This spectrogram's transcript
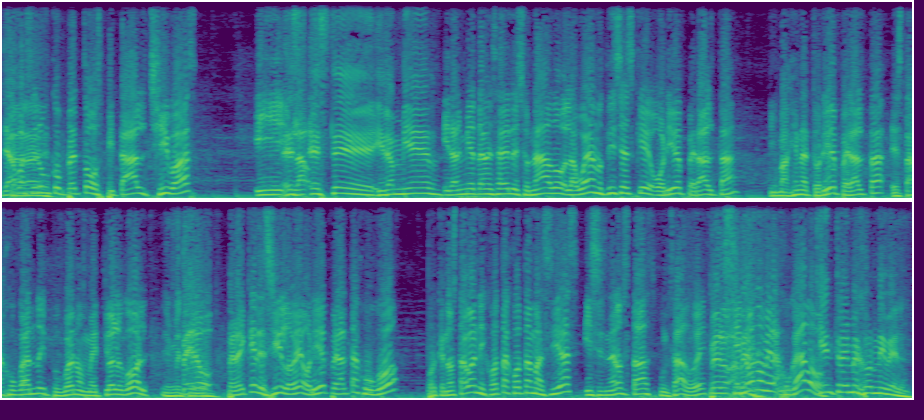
ya va a ser un completo hospital Chivas. Y Es- la- este Irán Mier. Irán Mier también sale lesionado. La buena noticia es que Oribe Peralta, imagínate, Oribe Peralta está jugando y pues bueno, metió el gol. Metió Pero, gol. pero hay que decirlo, ¿eh? Oribe Peralta jugó porque no estaba ni JJ Macías y Cisneros estaba expulsado, ¿eh? Pero, si no, ver, no hubiera jugado. ¿Quién trae mejor nivel?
